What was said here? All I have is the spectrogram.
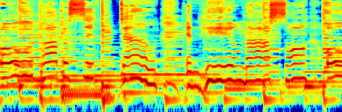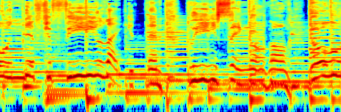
Oh, Papa, sit down and hear my song. Oh, and if you feel like it, then please sing along. No,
